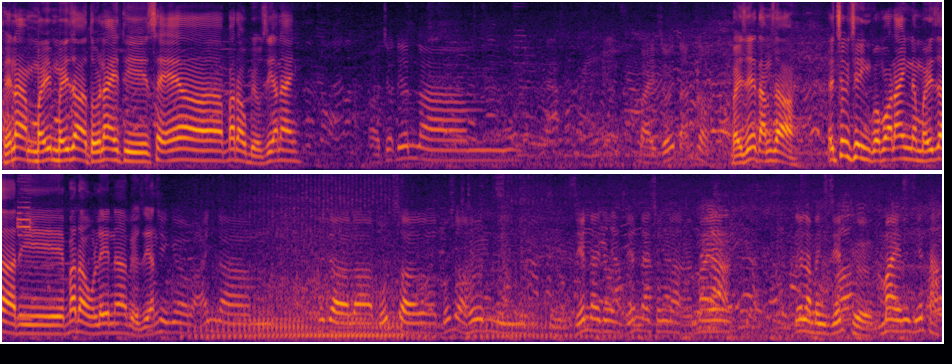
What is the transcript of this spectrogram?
thế là mấy mấy giờ tối nay thì sẽ à, bắt đầu biểu diễn anh? Ở chợ đêm là bảy rưỡi tám giờ. 7 rưỡi 8 giờ. Thế chương trình của bọn anh là mấy giờ thì bắt đầu lên à, biểu diễn? Chương trình của anh là bây giờ là 4 giờ 4 giờ hơn mình diễn đây thôi, diễn đây xong là mai đây là mình diễn thử mai mới diễn thẳng.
